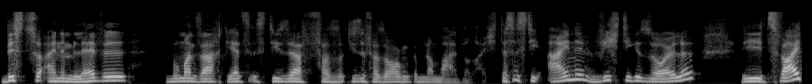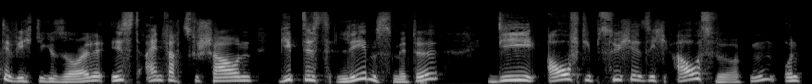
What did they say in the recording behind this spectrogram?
bis zu einem Level, wo man sagt, jetzt ist dieser, diese Versorgung im Normalbereich. Das ist die eine wichtige Säule. Die zweite wichtige Säule ist einfach zu schauen, gibt es Lebensmittel, die auf die Psyche sich auswirken. Und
